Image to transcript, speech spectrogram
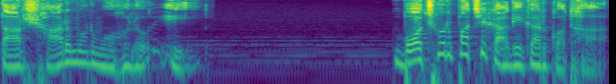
তার সারমর্ম হল এই বছর পাঁচেক আগেকার কথা।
